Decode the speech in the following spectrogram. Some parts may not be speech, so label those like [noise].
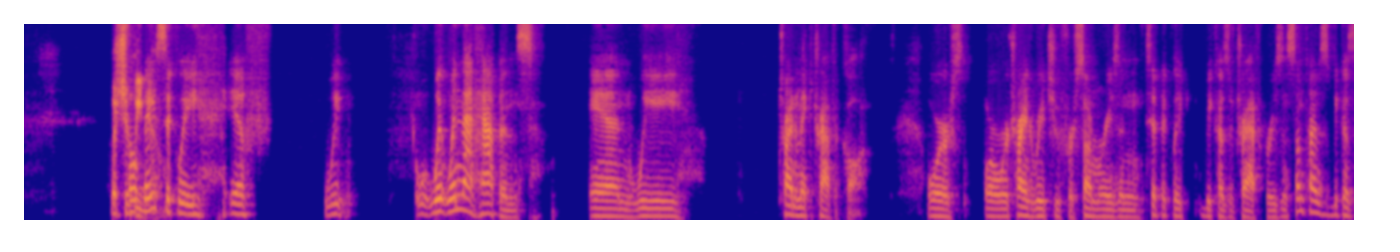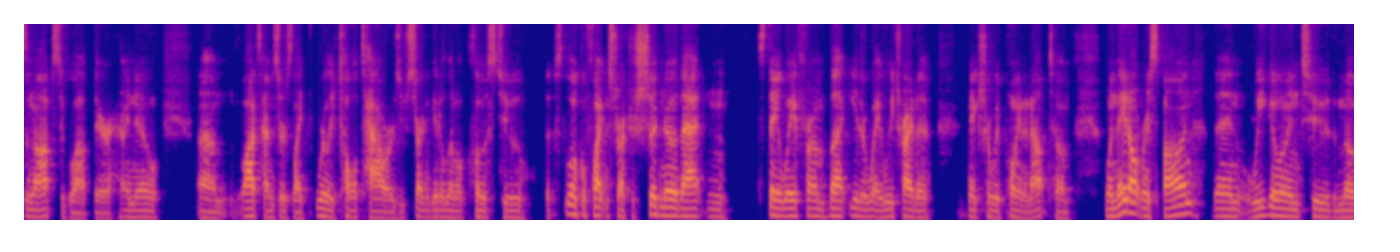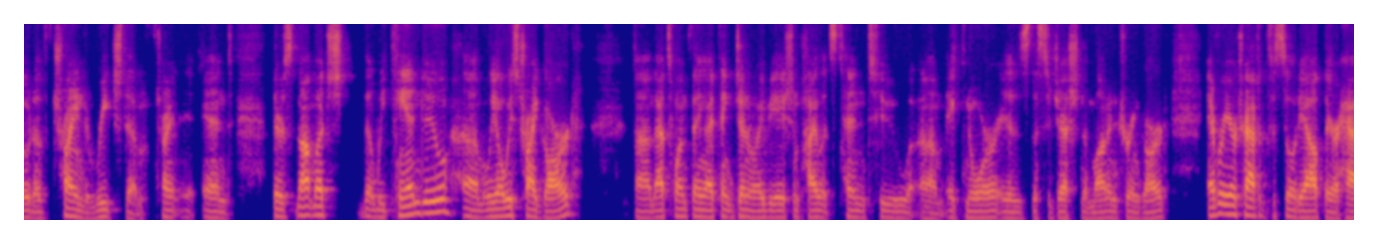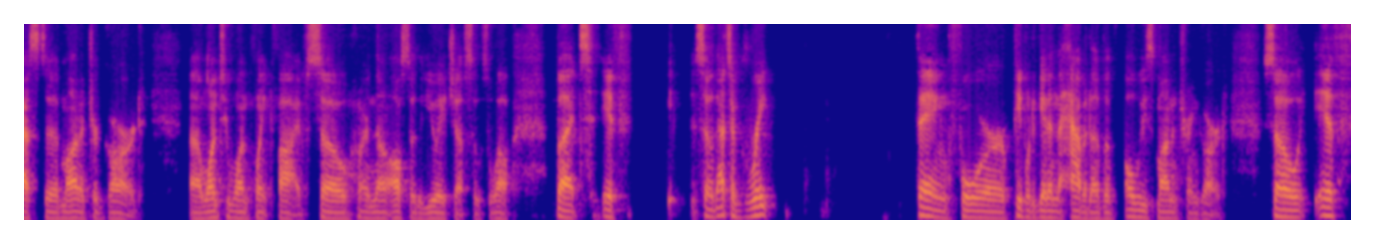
what should well, we basically know? if we when that happens and we try to make a traffic call or or we're trying to reach you for some reason typically because of traffic reasons. Sometimes it's because of an obstacle out there. I know um, a lot of times there's like really tall towers you're starting to get a little close to. The local flight instructors should know that and stay away from but either way we try to make sure we point it out to them when they don't respond then we go into the mode of trying to reach them trying and there's not much that we can do. Um, we always try guard uh, that's one thing I think general aviation pilots tend to um, ignore is the suggestion of monitoring guard. Every air traffic facility out there has to monitor guard uh, 121.5. So, and then also the UHF as well. But if, so that's a great thing for people to get in the habit of, of always monitoring guard. So if,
